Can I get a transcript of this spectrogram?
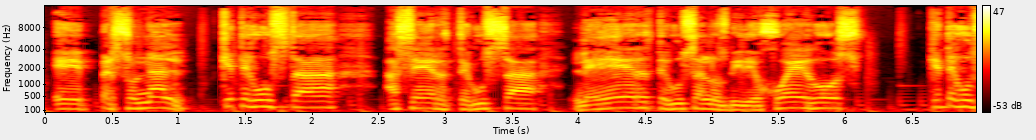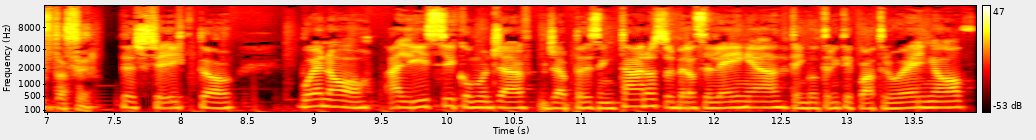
eh, personal. ¿Qué te gusta hacer? ¿Te gusta leer? ¿Te gustan los videojuegos? ¿Qué te gusta hacer? Perfecto. Bueno, Alice, como ya, ya presentaron, soy brasileña, tengo 34 años.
